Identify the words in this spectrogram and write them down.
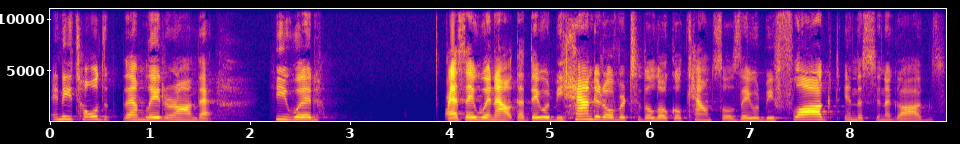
And he told them later on that he would as they went out, that they would be handed over to the local councils, they would be flogged in the synagogues,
